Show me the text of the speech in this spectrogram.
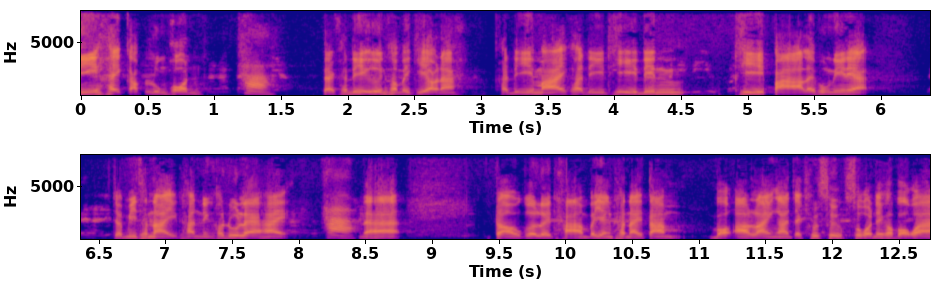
นี้ให้กับลุงพลค่ะแต่คดีอื่นเขาไม่เกี่ยวนะคดีไม้คดีที่ดินที่ป่าอะไรพวกนี้เนี่ยจะมีทนายอีกท่านหนึ่งเขาดูแลให้ค่ะนะฮะเราก็เลยถามไปยังทนายตั้มบอกอ่ารายงานจากชุดสืบสวนเนี่ยเขาบอกว่า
